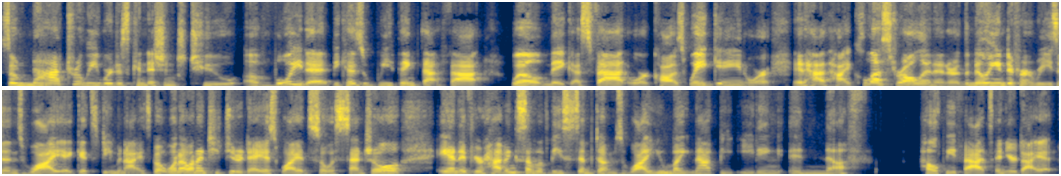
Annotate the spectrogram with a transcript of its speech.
So naturally, we're just conditioned to avoid it because we think that fat will make us fat or cause weight gain or it has high cholesterol in it or the million different reasons why it gets demonized. But what I want to teach you today is why it's so essential. And if you're having some of these symptoms, why you might not be eating enough healthy fats in your diet.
